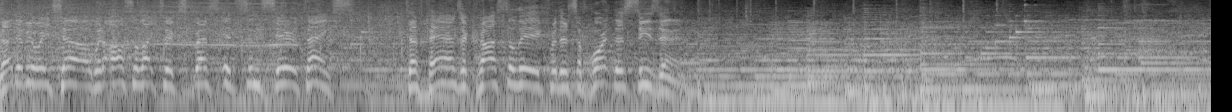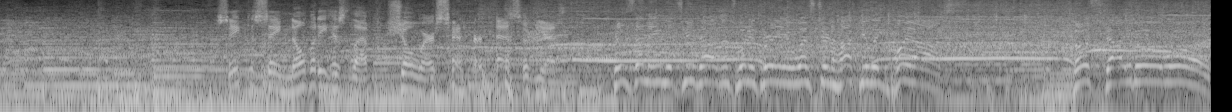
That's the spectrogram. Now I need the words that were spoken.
The WHL would also like to express its sincere thanks to fans across the league for their support this season. To say nobody has left ShoWare Center as of yet. Presenting the 2023 Western Hockey League playoffs. Most Valuable Award.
